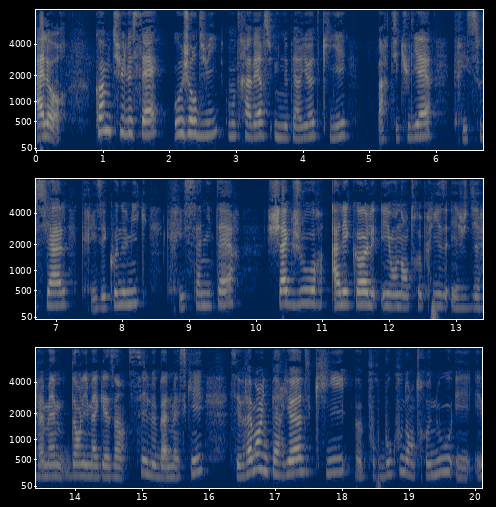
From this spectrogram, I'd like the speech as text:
Alors, comme tu le sais, aujourd'hui, on traverse une période qui est particulière, crise sociale, crise économique, crise sanitaire. Chaque jour à l'école et en entreprise, et je dirais même dans les magasins, c'est le bal masqué. C'est vraiment une période qui, euh, pour beaucoup d'entre nous, est,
